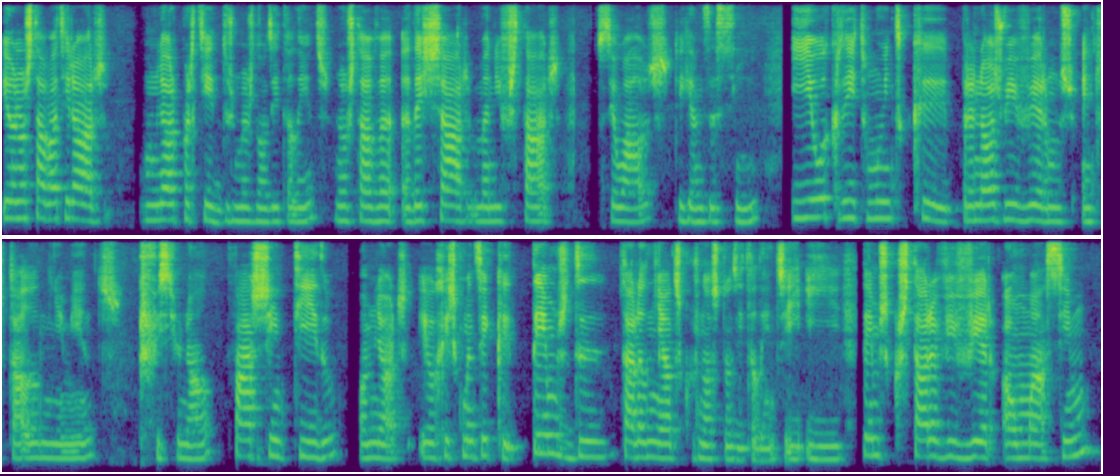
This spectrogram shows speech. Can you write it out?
eu não estava a tirar o melhor partido dos meus dons e talentos, não estava a deixar manifestar o seu auge, digamos assim. E eu acredito muito que para nós vivermos em total alinhamento profissional, faz sentido, ou melhor, eu arrisco-me a dizer que temos de estar alinhados com os nossos dons e talentos e, e temos que estar a viver ao máximo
